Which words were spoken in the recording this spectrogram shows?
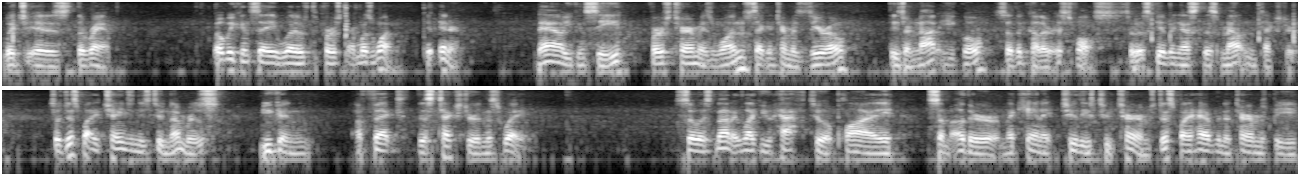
which is the ramp. But we can say, what if the first term was 1? Hit enter. Now you can see first term is 1, second term is 0. These are not equal, so the color is false. So it's giving us this mountain texture. So just by changing these two numbers, you can affect this texture in this way. So it's not like you have to apply some other mechanic to these two terms. Just by having the terms be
